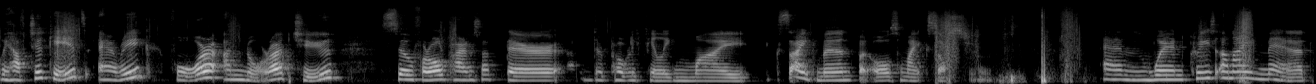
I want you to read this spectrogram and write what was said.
We have two kids, Eric, four, and Nora, two. So for all parents out there, they're probably feeling my excitement, but also my exhaustion. And when Chris and I met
